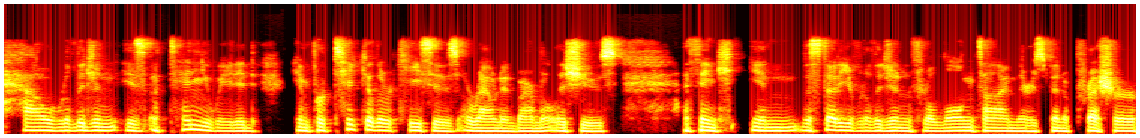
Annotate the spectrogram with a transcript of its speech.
how religion is attenuated in particular cases around environmental issues. I think in the study of religion for a long time, there has been a pressure.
